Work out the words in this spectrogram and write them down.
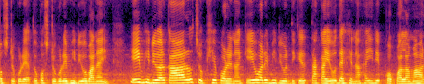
কষ্ট করে, এত কষ্ট করে ভিডিও বানাই, এই ভিডিও আর কারও চোখে পড়ে না, কেউ আর এই ভিডিওর দিকে তাকায়ও দেখে না। হাই রে কপাল আমার।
